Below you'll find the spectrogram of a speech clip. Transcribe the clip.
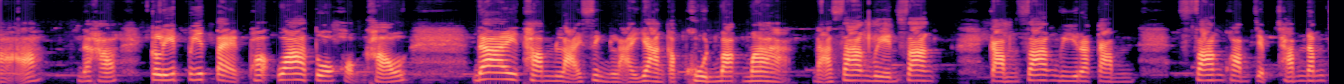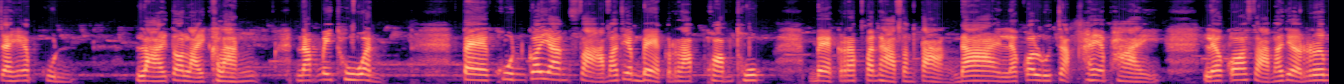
านะคะกรีดปรี๊ดแตกเพราะว่าตัวของเขาได้ทำหลายสิ่งหลายอย่างกับคุณมากๆนะสร้างเวรสร้างกรรมสร้างวีรกรรม สร้างความเจ็บช้ำน้ำใจให้กับคุณ หลายต่อหลายครั้ง นับไม่ถ้วน แต่คุณก็ยังสามารถที่จะแบกรับความทุกข์ แบกรับปัญหาต่างๆได้ แล้วก็รู้จักให้อภัย แล้วก็สามารถที่จะเริ่ม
